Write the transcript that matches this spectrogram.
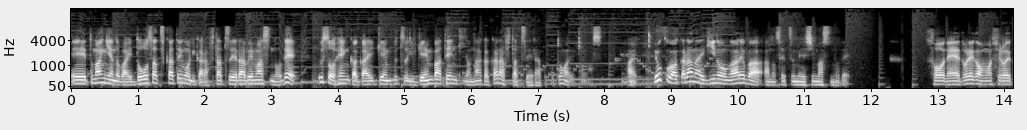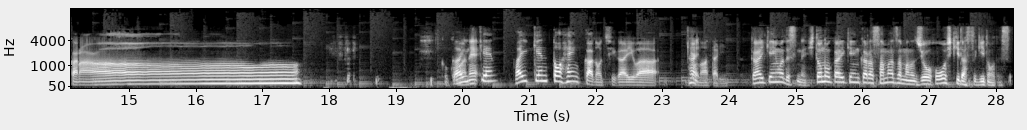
えっ、と、マギアの場合、洞察カテゴリーから2つ選べますので、嘘、変化、外見、物理、現場、天気の中から2つ選ぶことができます。はい。よくわからない技能があれば、あの、説明しますので、そうね、どれが面白いかな？ここは外ね、見、外見と変化の違いは、はいどのあたり、外見はですね、人の外見から様々な情報を引き出す技能です。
